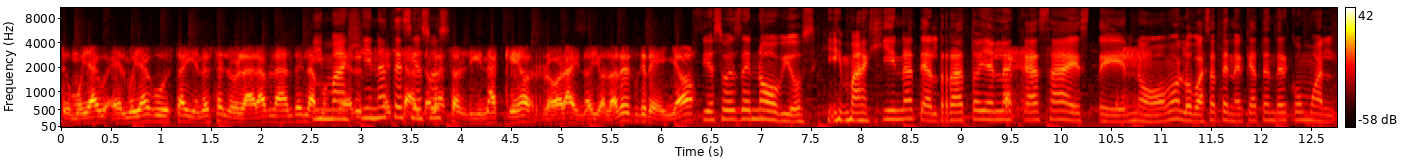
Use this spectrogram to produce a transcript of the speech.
Tú muy a, él muy a gusto ahí en el celular hablando y la Imagínate mujer si eso es- gasolina, qué horror. Ay, no, yo lo desgreño. Si eso es de novios, imagínate al rato ya en la casa, este, no, lo vas a tener que atender como al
